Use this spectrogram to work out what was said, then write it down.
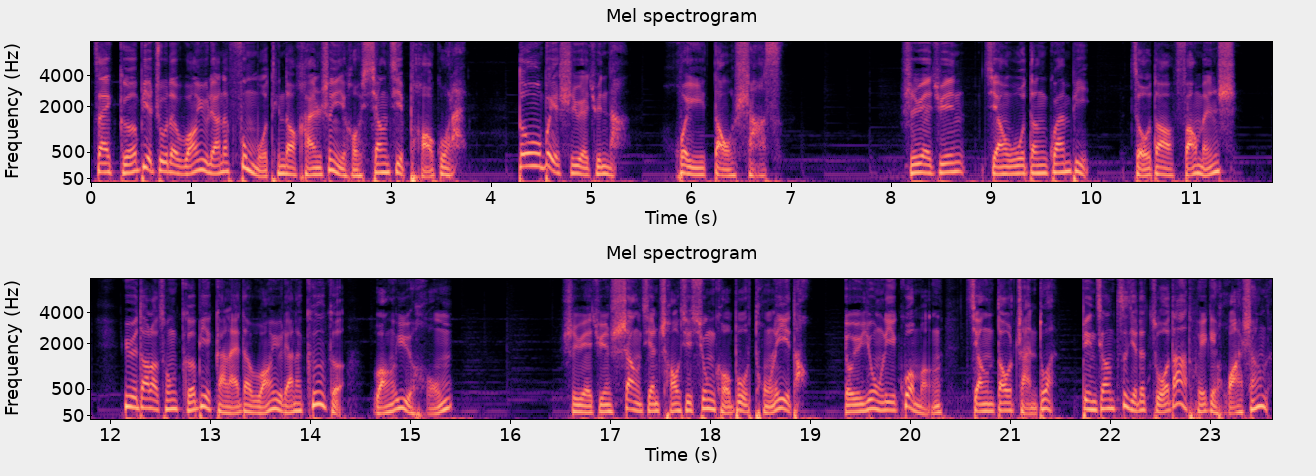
在隔壁住的王玉良的父母听到喊声以后，相继跑过来，都被石月军呐挥刀杀死。石月军将屋灯关闭，走到房门时，遇到了从隔壁赶来的王玉良的哥哥王玉红。石月军上前朝其胸口部捅了一刀，由于用力过猛，将刀斩断，并将自己的左大腿给划伤了。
